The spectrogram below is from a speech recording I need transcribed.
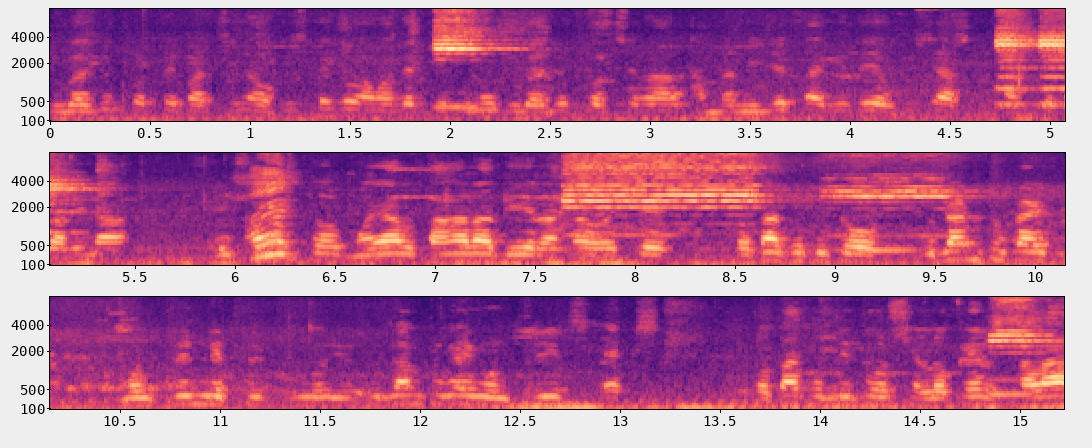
যোগাযোগ করতে পারছি না, অফিস থেকেও আমাদেরকে কোনো যোগাযোগ করছে না, আমরা নিজের তাগিদে অফিসে আস- আসতে পারি না এই সমস্ত ময়াল পাহারা দিয়ে রাখা হয়েছে, তথাকথিত উজান টুকাই মন্ত্রীর নেতৃত্ব উজান টুকাই মন্ত্রীর এক তথাকথিত শ্যালকের শালা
